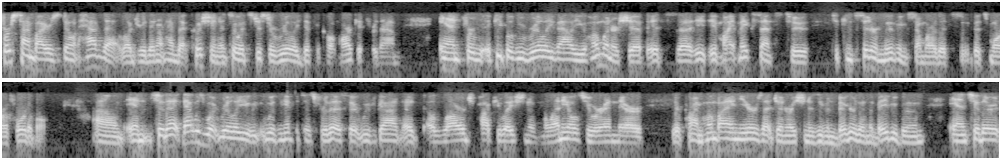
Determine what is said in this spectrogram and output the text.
first time buyers don't have that luxury. They don't have that cushion. And so it's just a really difficult market for them. And for people who really value homeownership, it's, uh, it, it might make sense to, to consider moving somewhere that's, that's more affordable. Um, and so that, that was what really was the impetus for this, that we've got a, a large population of millennials who are in their, their prime home buying years. That generation is even bigger than the baby boom. And so there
